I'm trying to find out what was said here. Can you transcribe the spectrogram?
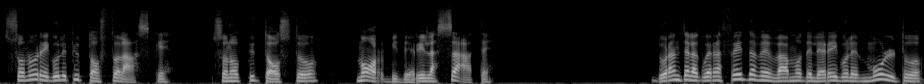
sono regole piuttosto lasche, sono piuttosto morbide, rilassate. Durante la guerra fredda avevamo delle regole molto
